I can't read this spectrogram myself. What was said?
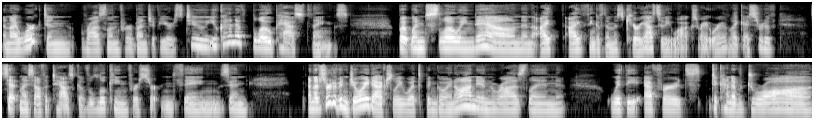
and I worked in Rosslyn for a bunch of years too, you kind of blow past things. But when slowing down, and I, I think of them as curiosity walks, right? Where like I sort of set myself a task of looking for certain things and and I've sort of enjoyed actually what's been going on in Rosslyn with the efforts to kind of draw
